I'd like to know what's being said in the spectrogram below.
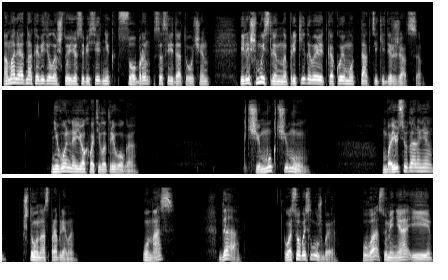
Амалия, однако, видела, что ее собеседник собран, сосредоточен и лишь мысленно прикидывает, какой ему тактики держаться. Невольно ее охватила тревога. К чему, к чему? Боюсь, сударыня, что у нас проблемы. У нас? Да, у особой службы. У вас, у меня и...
